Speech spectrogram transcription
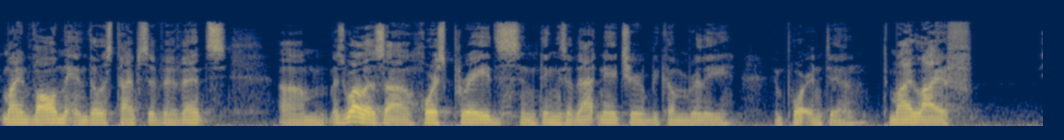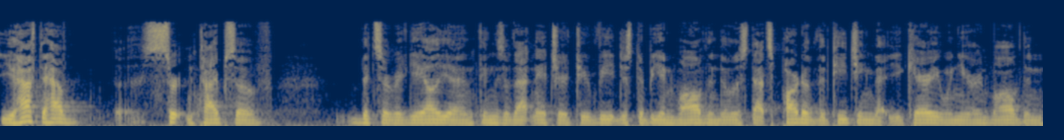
my involvement in those types of events, um, as well as uh, horse parades and things of that nature, become really important to, to my life. You have to have uh, certain types of bits of regalia and things of that nature to be just to be involved in those. That's part of the teaching that you carry when you're involved in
